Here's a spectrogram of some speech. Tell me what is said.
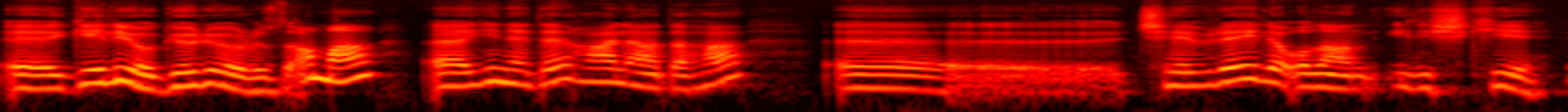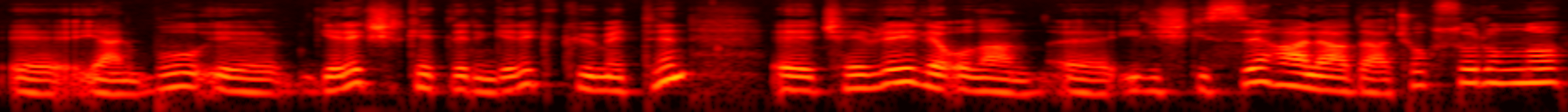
e, geliyor görüyoruz. Ama e, yine de hala daha e, çevreyle olan ilişki e, yani bu e, gerek şirketlerin gerek hükümetin e, çevreyle olan e, ilişkisi hala daha çok sorunlu.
